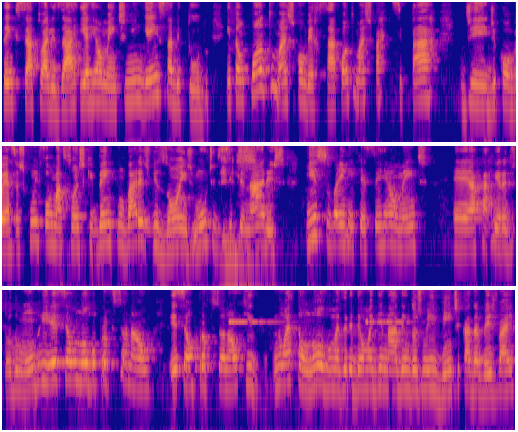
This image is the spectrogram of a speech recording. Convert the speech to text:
tem que se atualizar e é realmente ninguém sabe tudo. Então, quanto mais conversar, quanto mais participar de, de conversas com informações que vêm com várias visões multidisciplinares. Isso isso vai enriquecer realmente é, a carreira de todo mundo. E esse é o novo profissional. Esse é um profissional que não é tão novo, mas ele deu uma guinada em 2020 e cada vez vai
